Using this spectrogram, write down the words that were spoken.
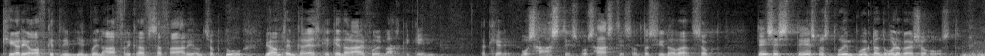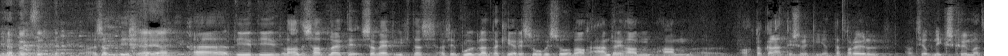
Kehre aufgetrieben, irgendwo in Afrika auf Safari und sagt, du, wir haben dem Kreisky Generalvollmacht gegeben. Der Kehre, was heißt das? Was heißt das? Und der Sinowatz sagt, das ist das, was du im Burgenland alleweil schon hast. Ja. Also die, ja. Äh, die, die Landeshauptleute, soweit ich das, also im Burgenland der Kehre sowieso, aber auch andere haben, haben äh, autokratisch regiert. Der Bröll, hat sich um nichts gekümmert.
